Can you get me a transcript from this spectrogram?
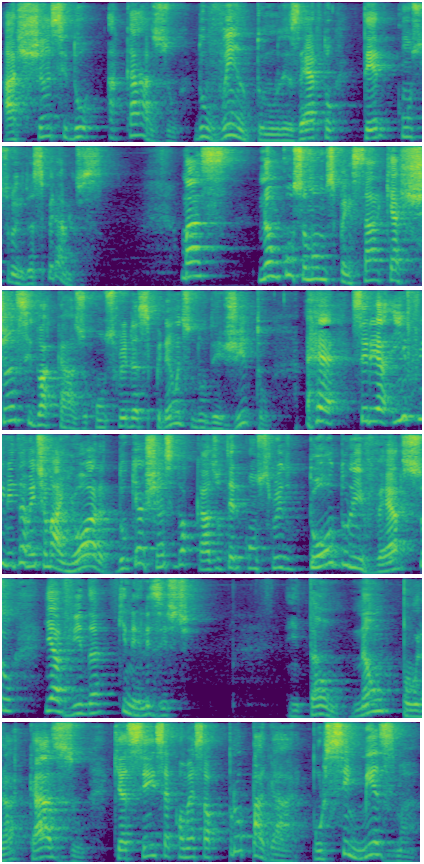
à chance do acaso, do vento no deserto ter construído as pirâmides. Mas não costumamos pensar que a chance do acaso construir as pirâmides do Egito é, seria infinitamente maior do que a chance do acaso ter construído todo o universo e a vida que nele existe. Então, não por acaso que a ciência começa a propagar por si mesma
